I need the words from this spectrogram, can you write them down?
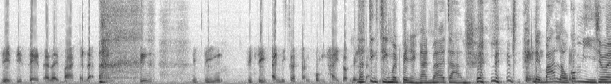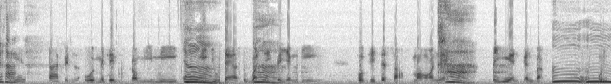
เรียนพิเศษอะไรมากขนาดนั้นซึ่งจริงๆ จริงๆ อันนี้ก็สังคมไทยก็เป็นแล้วจริง ๆ มันเป็นอย่างนั้นไหมอาจารย์ ในบ้านเราก็มีใช่ไหมคะถ้าเป็นโอ้ยไม่ใช่ก็มีมีเออมีอยู่แล้วทุกวันนี้อ่าก็ยังมีพวกที่จะสอบหมอเนี่ยค่ะตีเรียนกันแบบอืมอืม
